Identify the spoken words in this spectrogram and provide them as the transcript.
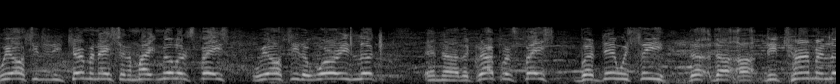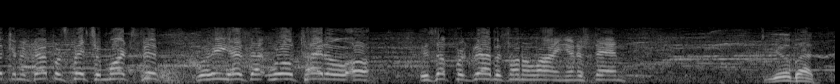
We all see the determination of Mike Miller's face. We all see the worried look in uh, the grappler's face. But then we see the, the uh, determined look in the grappler's face on March 5th where he has that world title uh, is up for grab. It's on the line. You understand? You bet.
